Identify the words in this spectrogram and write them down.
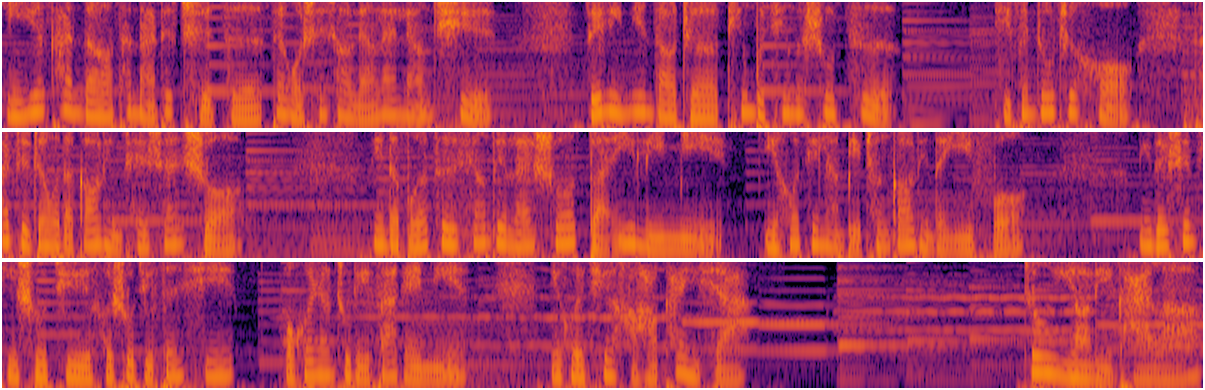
隐约看到他拿着尺子在我身上量来量去，嘴里念叨着听不清的数字。几分钟之后，他指着我的高领衬衫说：“你的脖子相对来说短一厘米，以后尽量别穿高领的衣服。你的身体数据和数据分析，我会让助理发给你，你回去好好看一下。”终于要离开了，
